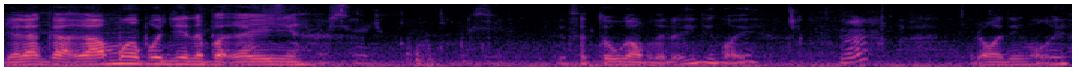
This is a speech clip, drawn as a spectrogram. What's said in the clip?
Jalan kat Rama pun je dapat rayanya. Satu orang pun tak ada ni tengok je. Ha? Tak ada orang tengok je.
